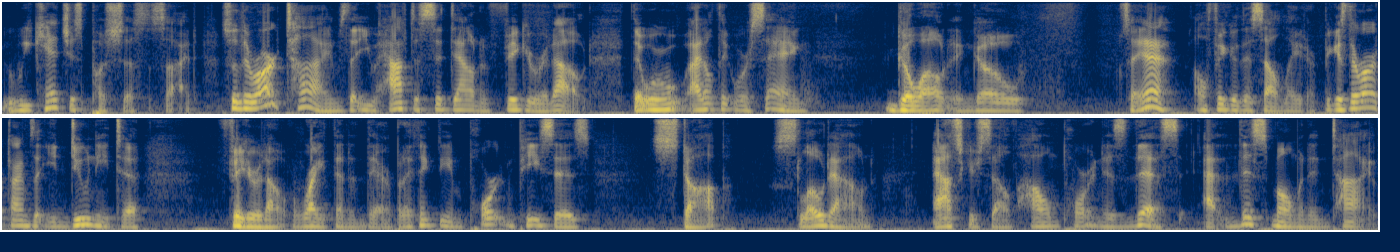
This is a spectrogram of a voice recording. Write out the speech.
we can't just push this aside. So there are times that you have to sit down and figure it out. That we're, I don't think we're saying go out and go say, yeah, I'll figure this out later. Because there are times that you do need to figure it out right then and there. But I think the important piece is stop, slow down, ask yourself, how important is this at this moment in time?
